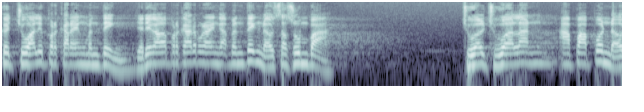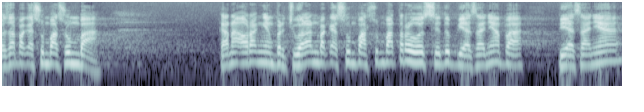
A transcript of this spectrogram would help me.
kecuali perkara yang penting. Jadi kalau perkara-perkara yang nggak penting, tidak usah sumpah. Jual-jualan apa pun, tidak usah pakai sumpah-sumpah. Karena orang yang berjualan pakai sumpah-sumpah terus itu biasanya apa? Biasanya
